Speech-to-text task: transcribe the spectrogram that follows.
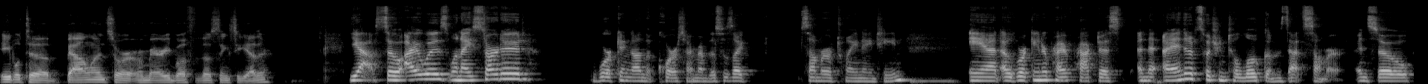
able to balance or, or marry both of those things together? Yeah. So I was when I started working on the course, I remember this was like summer of 2019. And I was working in a private practice and I ended up switching to locums that summer. And so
